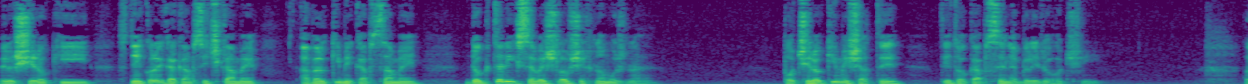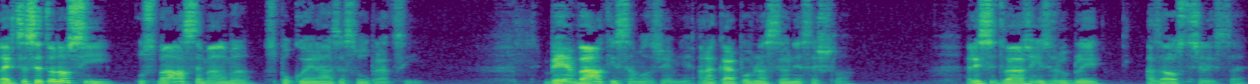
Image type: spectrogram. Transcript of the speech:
Byl široký, s několika kapsičkami a velkými kapsami, do kterých se vešlo všechno možné. Pod širokými šaty tyto kapsy nebyly do očí. Lehce se to nosí, usmála se máma, spokojená se svou prací. Během války samozřejmě Anna Karpovna silně sešla. Rysy tváře jí zhrubly a zaostřily se.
